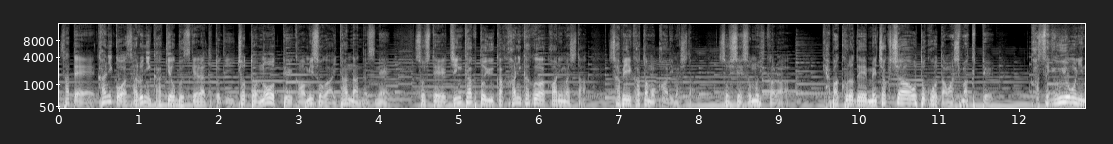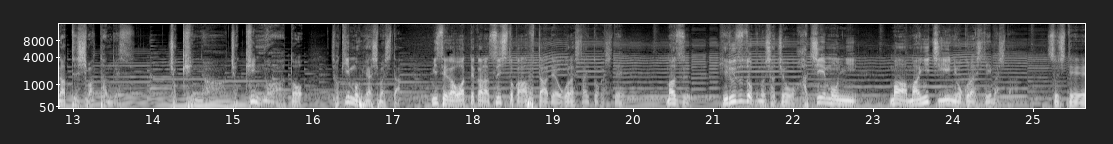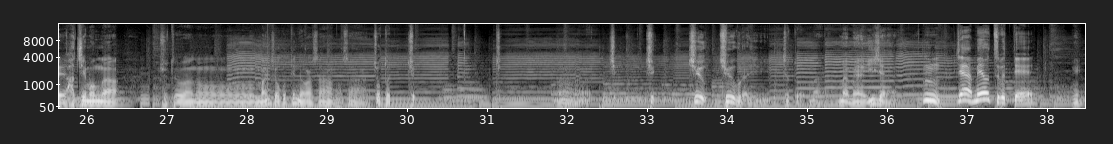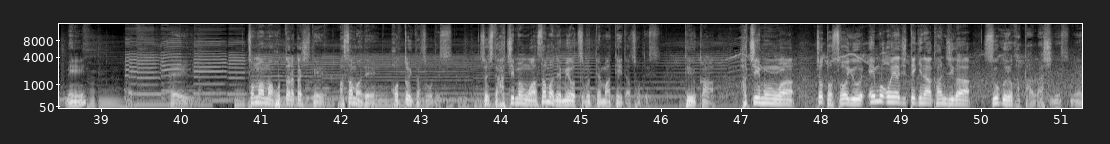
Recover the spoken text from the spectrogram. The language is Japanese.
さてカニコは猿に柿をぶつけられた時にちょっと脳っていうかお味噌が傷んだんですね。そして人格というかカニ格が変わりました。喋り方も変わりました。そしてその日からキャバクラでめちゃくちゃ男を騙しまくって稼ぐようになってしまったんです。貯金な貯金なと貯金も増やしました。店が終わってから寿司とかアフターでおごらしたりとかしてまずヒルズ族の社長八右衛門にまあ毎日家に怒らしていました。そして八右衛門がちょっとあのー、毎日怒ってんだからさあのさちょっとちゅちゅうんちゅちゅちゅちゅぐらいちょっとまあまあまあいいじゃない。うんじゃあ目をつぶって。え目？はい。そのままほったらかして朝までほっといたそうです。そして八右衛門は朝まで目をつぶって待っていたそうです。っていうか八右衛門はちょっとそういう M 親父的な感じがすごく良かったらしいですね、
